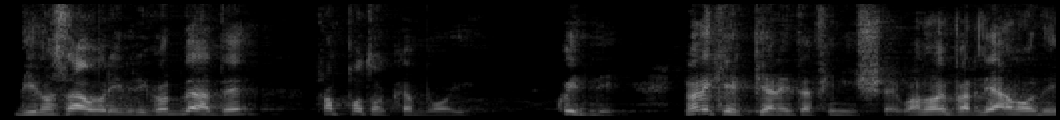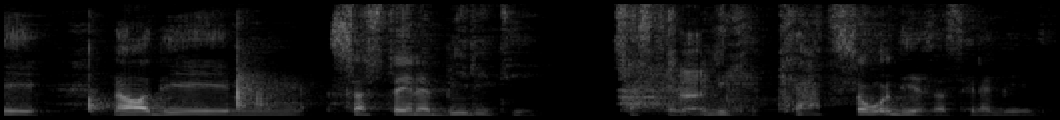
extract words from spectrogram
dinosauri, vi ricordate? Fra un po' tocca a voi. Quindi non è che il pianeta finisce, quando noi parliamo di, no, di um, sustainability, sustainability, certo. che cazzo vuol dire sustainability?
